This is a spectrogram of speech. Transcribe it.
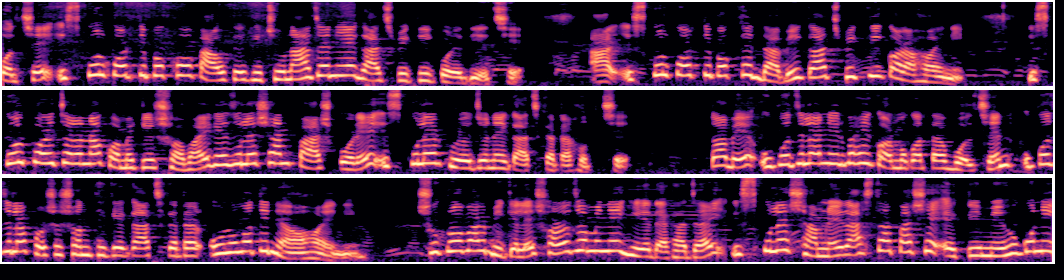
বলছে, স্কুল কর্তৃপক্ষ কাউকে কিছু না জানিয়ে গাছ বিক্রি করে দিয়েছে। আর স্কুল কর্তৃপক্ষের দাবি, গাছ বিক্রি করা হয়নি। স্কুল পরিচালনা কমিটির সভায় রেজুলেশন পাশ করে স্কুলের প্রয়োজনে গাছ কাটা হচ্ছে। তবে উপজেলা নির্বাহী কর্মকর্তা বলছেন, উপজেলা প্রশাসন থেকে গাছ কাটার অনুমতি নেওয়া হয়নি। শুক্রবার বিকেলে সরজমিনে গিয়ে দেখা যায়, স্কুলের সামনে রাস্তার পাশে একটি মেহগুনি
